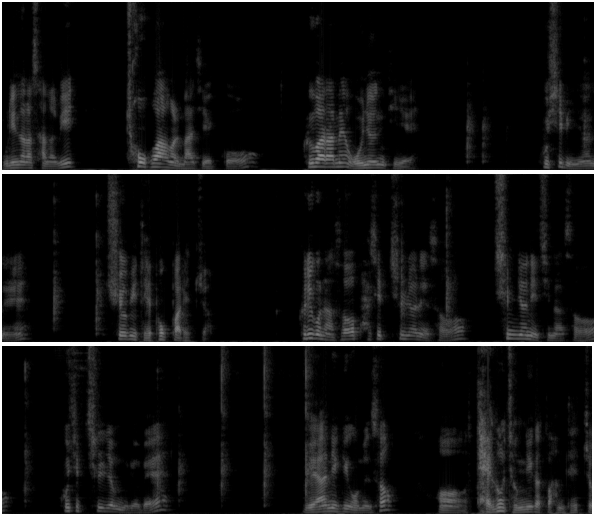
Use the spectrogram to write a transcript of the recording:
우리나라 산업이 초호황을 맞이했고 그 바람에 5년 뒤에 92년에 취업이 대폭발했죠. 그리고 나서 87년에서 10년이 지나서 97년 무렵에 외환위기가 오면서 어, 대거 정리가 또 한번 됐죠.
